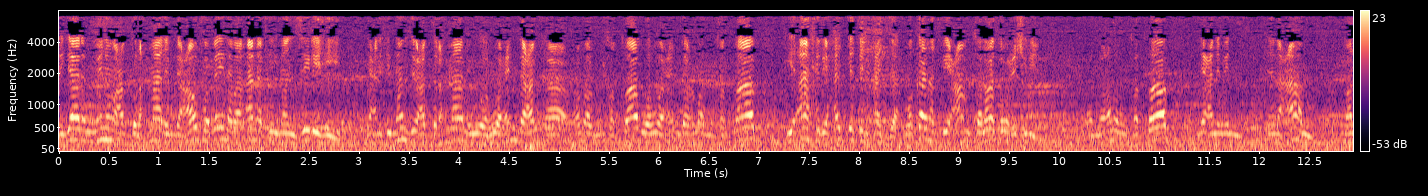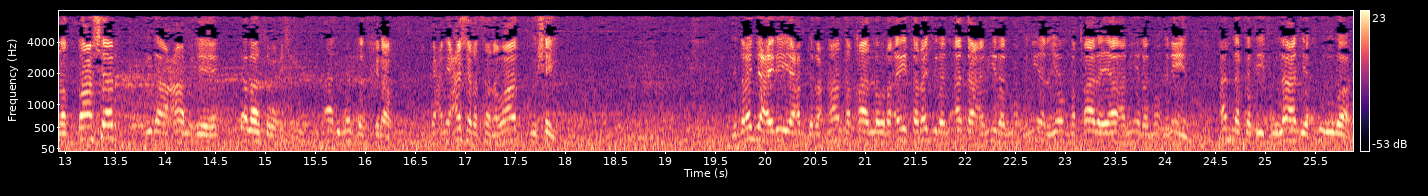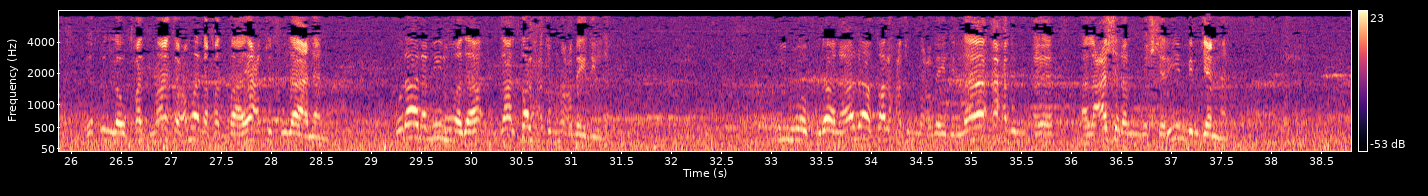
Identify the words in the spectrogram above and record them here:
رجال منهم عبد الرحمن بن عوف فبينما أنا في منزله. يعني في منزل عبد الرحمن وهو عند عمر بن الخطاب وهو عند عمر بن الخطاب في آخر حجة حجه وكانت في عام 23 لأن عمر بن الخطاب يعني من من عام 13 إلى عام إيه؟ 23 هذه مدة خلاف. يعني 10 سنوات وشيء. إذ رجع إليه عبد الرحمن فقال لو رأيت رجلا أتى أمير المؤمنين اليوم؟ فقال يا أمير المؤمنين لك في فلان؟ يقول لا يقول لو قد مات عمر لقد بايعت فلانا. فلانا مين هو ذا؟ قال طلحة بن عبيد الله. مين هو فلان هذا؟ طلحة بن عبيد الله أحد آه، العشرة المبشرين بالجنة.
